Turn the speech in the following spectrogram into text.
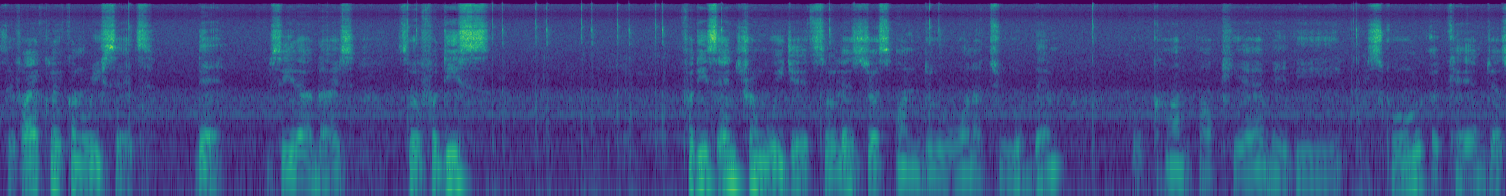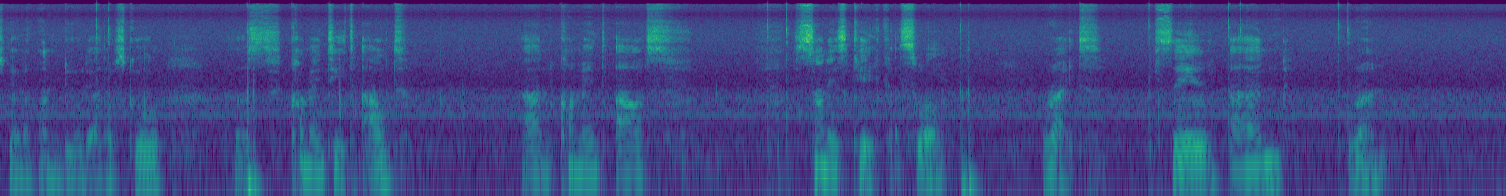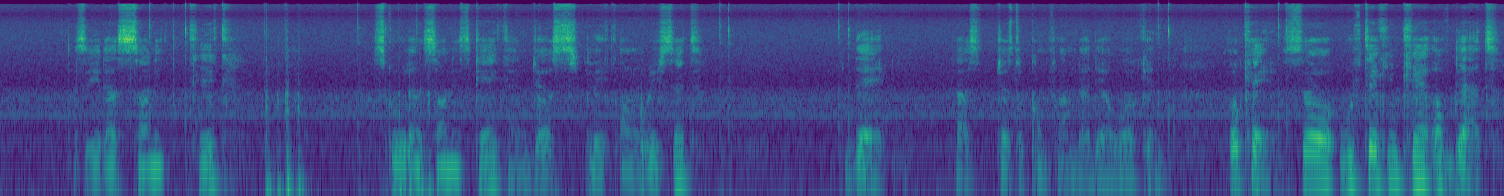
So if I click on reset there you see that guys? So for this for this Entrum widget so let's just undo one or two of them. We'll come up here maybe school. Okay I'm just going to undo that of school. Let's comment it out. And comment out Sunny's cake as well. Right save and run. See that Sonic Cake school and Sonic Cake and just click on reset. There. That's just to confirm that they are working. Okay so we've taken care of that.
